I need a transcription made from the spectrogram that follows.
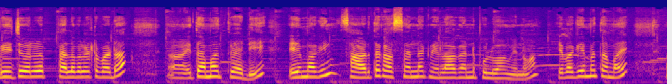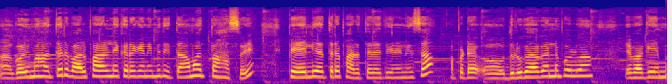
බීජවල පැලවලට වඩා ඉතාමත් වැඩි. ඒ මගින් සාර්ථක අස්සන් ගණනක් නෙලාගන්න පුළුවන් වෙනවා ඒවගේම තමයි ගොයි මහත්තර වල් පාලනය කරගැනීම ඉතාමත් පහසුයි පේලි අතර පරතර තියෙන නිසා අපට උදුළුගාගන්න පුළුවන් ඒවගේම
